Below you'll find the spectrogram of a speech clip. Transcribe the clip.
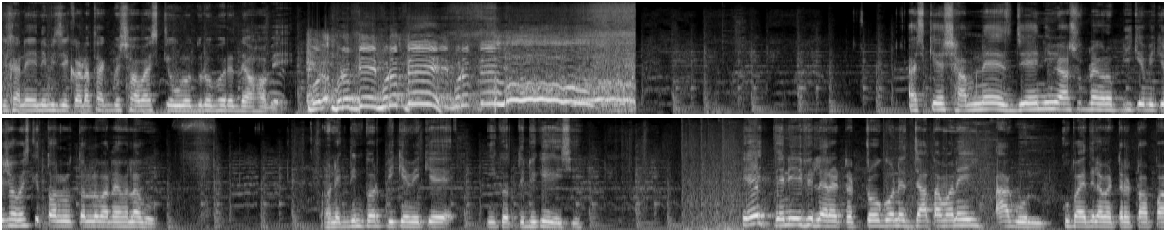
যেখানে এনিমি যে কটা থাকবে সবাইকে উড়ো দুরো ভরে দেওয়া হবে। মুরব্বি মুরব্বি! মুরব্বি! আজকে সামনে যে এনিমি আসুক না কেন পিকে মিকে সবাইকে তল্ল তল্ল বানায় ফেলাবো। অনেকদিন পর পিকে মিকে ই করতে ঢুকে গেছি। এই তেনি ফিরলার একটা ট্রোগনের জাতা মানেই আগুন। কুপাই দিলাম একটা টপা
